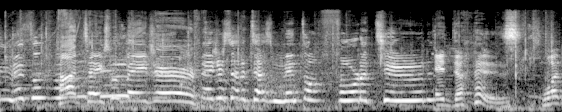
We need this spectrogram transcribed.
mental Hot takes with Major. Major said it tests mental fortitude. It does. What?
